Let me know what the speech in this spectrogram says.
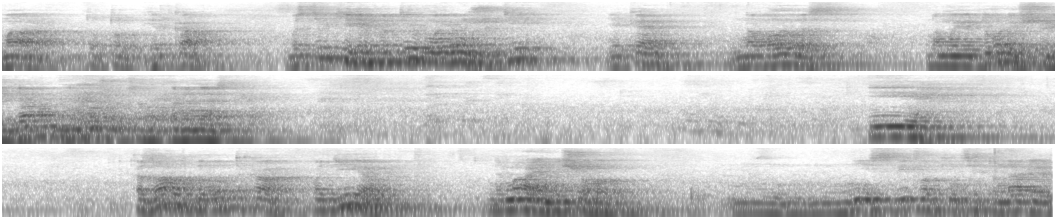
Мара, тобто гірка. Бо стільки гіркоти в моєму житті, яке навалилось на мою долю, що я не можу цього перенести. І казалось би, от така подія, немає нічого, ні світла в кінці тунелю,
